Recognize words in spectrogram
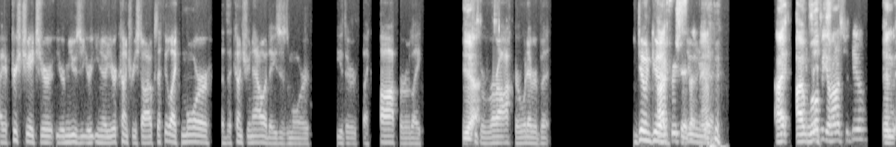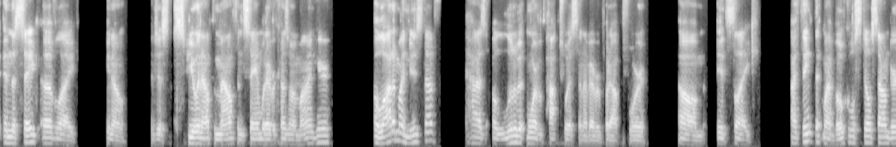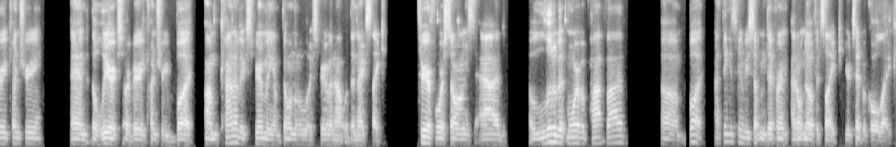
I appreciate your your music, your you know your country style, because I feel like more of the country nowadays is more either like pop or like Yeah. rock or whatever. But doing good. I appreciate that, man. I I will be honest with you, in in the sake of like, you know, just spewing out the mouth and saying whatever comes to my mind here. A lot of my new stuff has a little bit more of a pop twist than I've ever put out before. Um, it's like I think that my vocals still sound very country and the lyrics are very country, but I'm kind of experimenting. I'm throwing a little experiment out with the next like three or four songs to add a little bit more of a pop vibe. Um, but I think it's going to be something different. I don't know if it's like your typical like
